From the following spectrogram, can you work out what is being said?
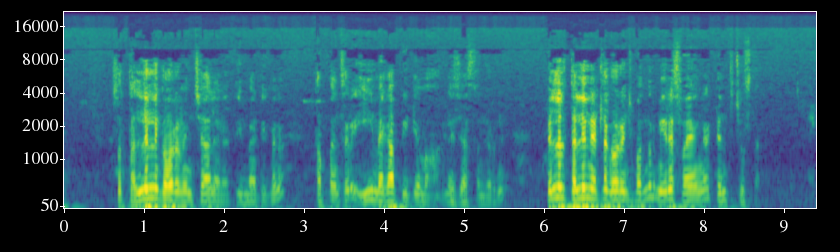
సో తల్లిని గౌరవించాలి అనే థీమాటిక్ మీద తప్పనిసరి ఈ మెగా పీటీఎం ఆర్గనైజ్ చేస్తాం జరుగుతుంది. పిల్లలు తల్లిని ఎట్లా గౌరవించబోతున్నారు మీరే స్వయంగా టెన్త్ చూస్తారు.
